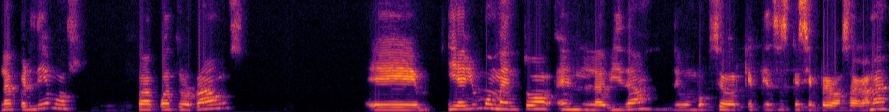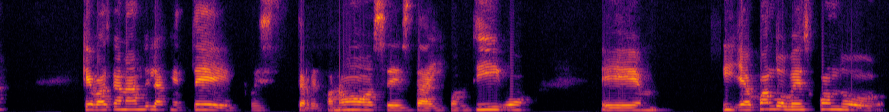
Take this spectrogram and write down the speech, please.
la perdimos. Fue a cuatro rounds. Eh, y hay un momento en la vida de un boxeador que piensas que siempre vas a ganar, que vas ganando y la gente pues te reconoce, está ahí contigo. Eh, y ya cuando ves cuando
